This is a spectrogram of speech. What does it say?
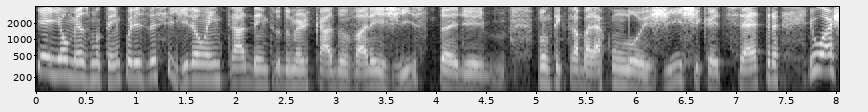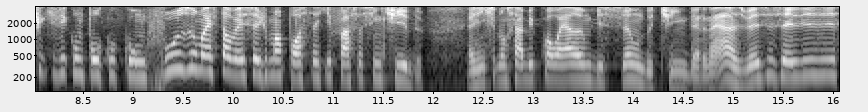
e aí ao mesmo tempo eles decidiram entrar dentro do mercado varejista, de vão ter que trabalhar com logística, etc. Eu acho que fica um pouco confuso, mas talvez seja uma aposta que faça sentido. A gente não sabe qual é a ambição do Tinder, né? Às vezes eles,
